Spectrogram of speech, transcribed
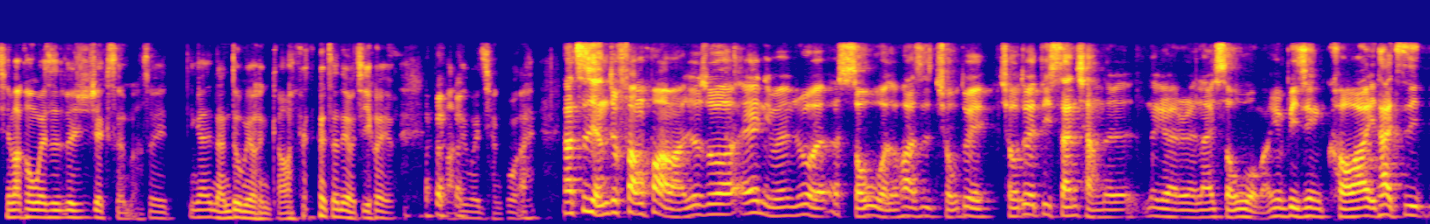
先发控卫是 Reggie Jackson 嘛，所以应该难度没有很高，真的有机会把这个位置抢过来。那之前就放话嘛，就是说，哎、欸，你们如果守我的话，是球队球队第三强的那个人来守我嘛，因为毕竟 Kawhi 他也自己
